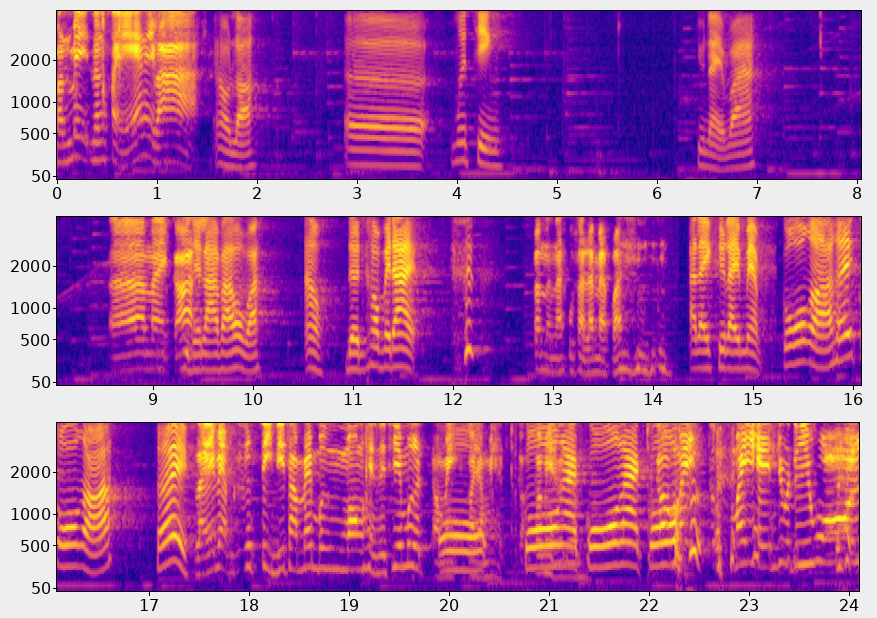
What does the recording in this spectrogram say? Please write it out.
มันไม่เรืองแสงไอ้บ้าอ้าวเหรอเออเมื่อจริง อยู่ไหนวะอ่าไม่ก็อยู่ในลาฟ้าเปล่าวะอ้าวเดินเข้าไม่ได้ แป๊บนึงนะกูใส่แล้วแมปมัน อะไรคือไรแมปโกงเหรอเฮ้ยโกงเหรอเฮ้ยไลท์แมปคือสิ่งที่ทำให้มึงมองเห็นในที่มืดเอาโอ้ไม่ก็ยังไม่เห็นโกไม่งเห็นอะโกงอะโกก็ง ไม่ก็ไม่เห็นอยู่ดีโว้ย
